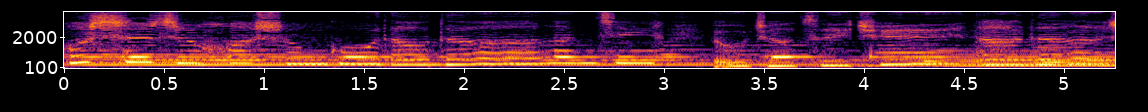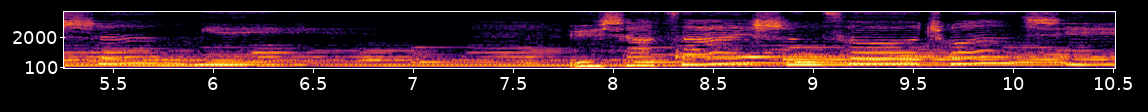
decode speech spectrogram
我是只化身孤岛的蓝鲸，有着最巨大的身影。雨下在身侧穿行，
